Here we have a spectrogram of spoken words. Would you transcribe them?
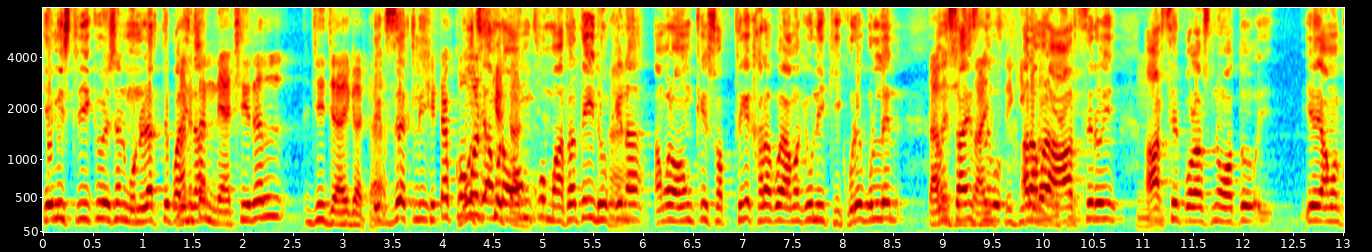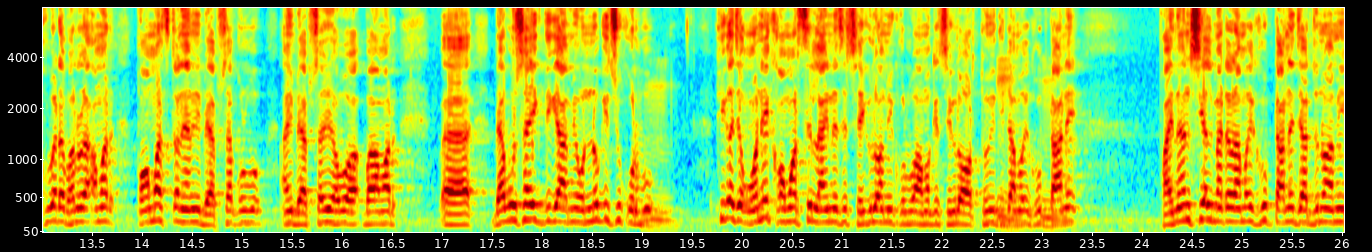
কেমিস্ট্রি ইকুয়েশন মনে রাখতে পারি মানে না। ন্যাচারাল যে জায়গাটা এক্স্যাক্টলি সেটা কমার্স আমার অঙ্ক মাথাতেই ঢোকে না আমার অঙ্কে সব থেকে খারাপ হয় আমাকে উনি কি করে বললেন? আমি সায়েন্স নেব। আর আমার? আর্টসের ওই আর্টসের পড়াশোনা অত ইয়ে আমার খুব একটা ভালো। আমার কমার্সটা নিয়ে আমি ব্যবসা করব আমি ব্যবসায়ী হব বা আমার ব্যবসায়িক দিকে আমি অন্য কিছু করব। ঠিক আছে অনেক কমার্সের লাইন আছে সেগুলো আমি করব। আমাকে সেগুলো অর্থনীতিটা আমাকে খুব টানে। ফাইন্যান্সিয়াল ম্যাটার আমাকে খুব টানে যার জন্য আমি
